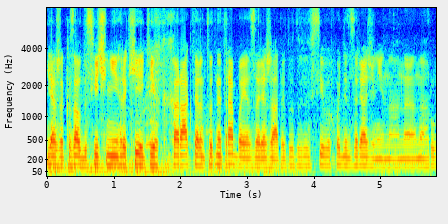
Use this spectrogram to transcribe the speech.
я вже казав, досвідчені ігроки, які характер тут не треба заряджати. Тут всі виходять заряджені на, на, на гру.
